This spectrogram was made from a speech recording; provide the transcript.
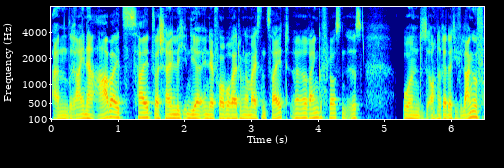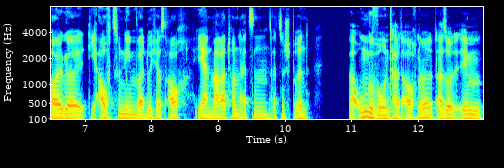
an reiner Arbeitszeit wahrscheinlich in, die, in der Vorbereitung am meisten Zeit äh, reingeflossen ist. Und es ist auch eine relativ lange Folge. Die aufzunehmen war durchaus auch eher ein Marathon als ein, als ein Sprint. War ungewohnt halt auch, ne? Also eben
